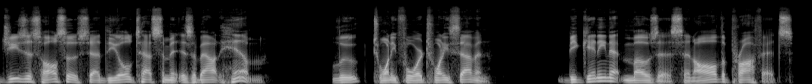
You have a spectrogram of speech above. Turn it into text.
Jesus also said the Old Testament is about him. Luke 24 27. Beginning at Moses and all the prophets,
